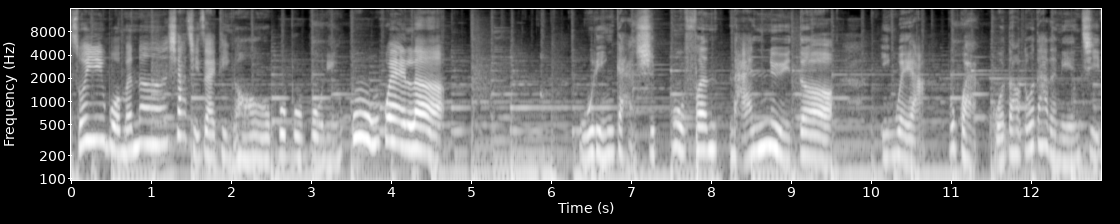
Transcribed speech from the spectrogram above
所以我们呢，下集再听哦。不不不，您误会了，无灵感是不分男女的，因为啊，不管活到多大的年纪，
